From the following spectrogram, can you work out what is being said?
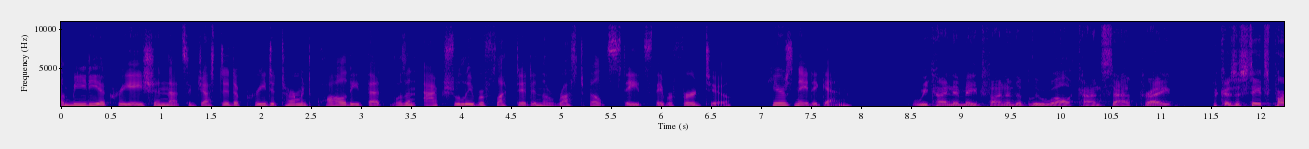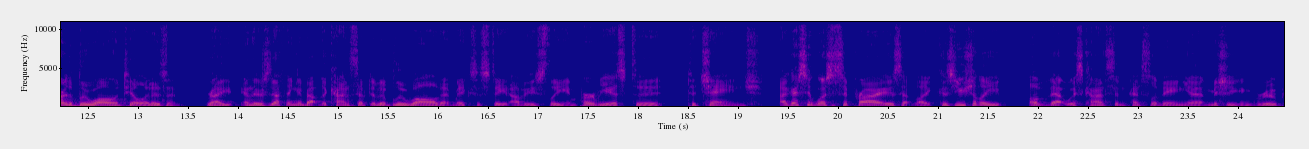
a media creation that suggested a predetermined quality that wasn't actually reflected in the Rust Belt states they referred to. Here's Nate again. We kind of made fun of the blue wall concept, right? Because a state's part of the blue wall until it isn't, right? And there's nothing about the concept of a blue wall that makes a state obviously impervious to to change. I guess it was a surprise that like cuz usually of that Wisconsin, Pennsylvania, Michigan group,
